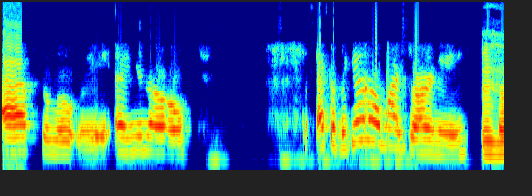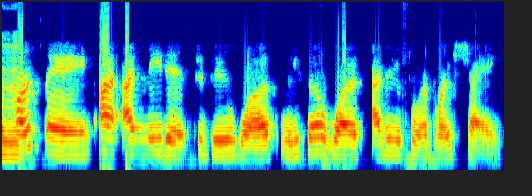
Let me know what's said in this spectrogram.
Absolutely. And you know, at the beginning of my journey, the Mhm. first thing I, I needed to do was, Lisa, was I needed to embrace change.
